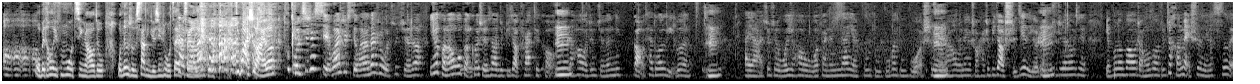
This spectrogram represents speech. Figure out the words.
哦哦哦哦，我被偷了一副墨镜，然后就我那个时候下定决心说，我再也不想来英国，结果还是来了。我其实喜欢是喜欢的，但是我是觉得，因为可能我本科学校就比较 practical，嗯然后我就觉得你搞太多理论，嗯，哎呀，就是我以后我反正应该也不读不会读博士，嗯然后我那个时候还是比较实际的一个人，嗯就是这些东西也不能帮我找工作，就就很美式的一个思维。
